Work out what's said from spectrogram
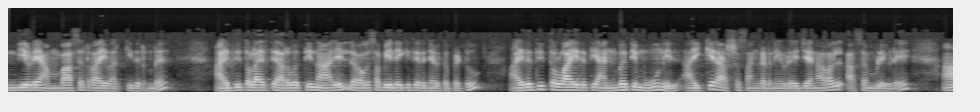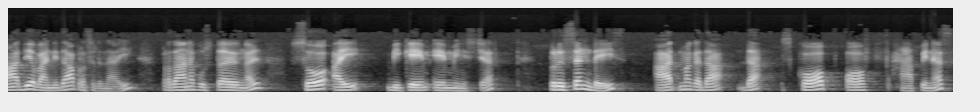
ഇന്ത്യയുടെ അംബാസഡറായി വർക്ക് ചെയ്തിട്ടുണ്ട്. ആയിരത്തി തൊള്ളായിരത്തി അറുപത്തി നാലിൽ ലോകസഭയിലേക്ക് തിരഞ്ഞെടുക്കപ്പെട്ടു. ആയിരത്തി തൊള്ളായിരത്തി അൻപത്തി മൂന്നിൽ ഐക്യരാഷ്ട്ര സംഘടനയുടെ ജനറൽ അസംബ്ലിയുടെ ആദ്യ വനിതാ പ്രസിഡന്റായി. പ്രധാന പുസ്തകങ്ങൾ so I became a minister prison days ആത്മകഥ the scope of happiness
